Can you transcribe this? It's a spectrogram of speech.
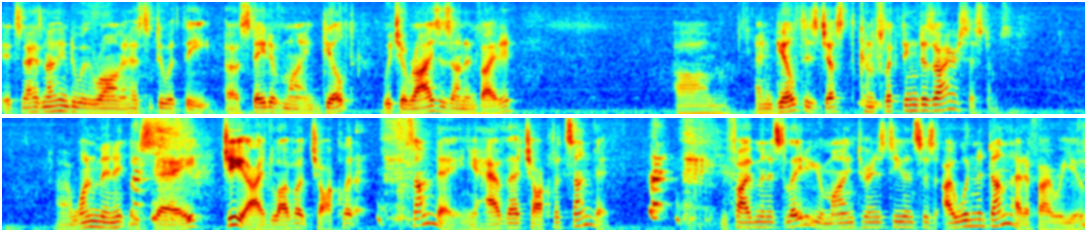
has nothing to do with wrong, it has to do with the uh, state of mind, guilt, which arises uninvited. Um, and guilt is just conflicting desire systems. Uh, one minute you say, gee, I'd love a chocolate sundae, and you have that chocolate sundae. And five minutes later, your mind turns to you and says, I wouldn't have done that if I were you.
